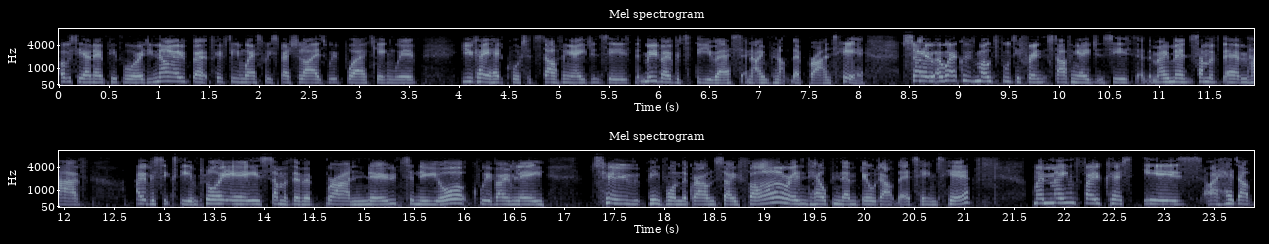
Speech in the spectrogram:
obviously, I know people already know, but 15 West, we specialise with working with UK headquartered staffing agencies that move over to the US and open up their brands here. So I work with multiple different staffing agencies at the moment. Some of them have over 60 employees, some of them are brand new to New York with only two people on the ground so far and helping them build out their teams here. My main focus is I head up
